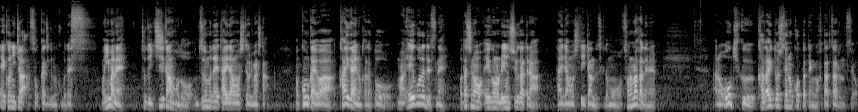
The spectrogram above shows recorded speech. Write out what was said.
えー、こんにちは。速稼塾の久保です、まあ、今ねちょっと1時間ほど Zoom で対談をしておりました、まあ、今回は海外の方と、まあ、英語でですね私の英語の練習がてら対談をしていたんですけどもその中でねあの大きく課題として残った点が2つあるんですよ。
